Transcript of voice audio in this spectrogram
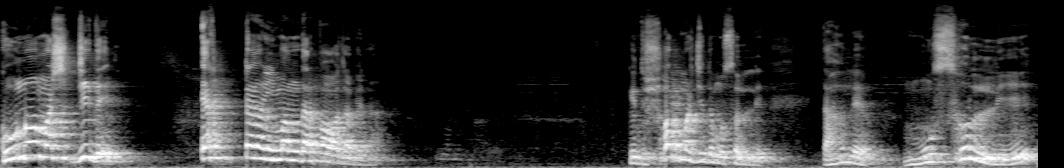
কোন মসজিদে একটা ইমানদার পাওয়া যাবে না। কিন্তু সব মসজিদে মুসল্লি। তাহলে মুসল্লি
